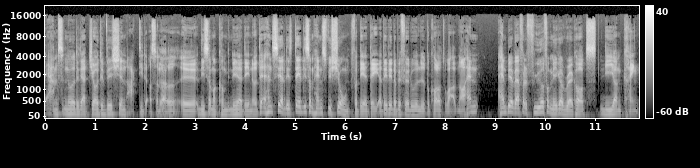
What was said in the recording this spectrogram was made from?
jamen sådan noget af det der Joy Division-agtigt og sådan ja. noget. Øh, ligesom at kombinere det i noget. Det, han ser, det, det er ligesom hans vision for D&D, og det er det, der bliver ført ud i på Call of the Wild. Når han han bliver i hvert fald fyret fra Mega Records lige omkring,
